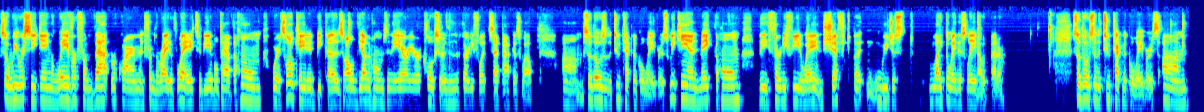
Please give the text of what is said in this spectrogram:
So we were seeking a waiver from that requirement from the right of way to be able to have the home where it's located because all of the other homes in the area are closer than the 30-foot setback as well. Um, so those are the two technical waivers. We can make the home the 30 feet away and shift, but we just like the way this laid out better. So those are the two technical waivers. Um,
